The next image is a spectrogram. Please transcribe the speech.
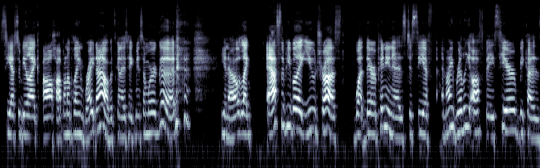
CS would be like, I'll hop on a plane right now if it's going to take me somewhere good. you know, like ask the people that you trust what their opinion is to see if, am I really off base here? Because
